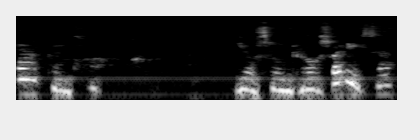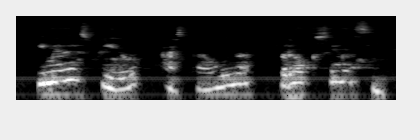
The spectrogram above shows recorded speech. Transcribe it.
en Facebook. Yo soy Rosa Isa y me despido hasta una próxima cita.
